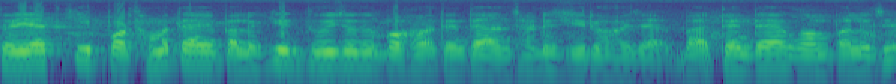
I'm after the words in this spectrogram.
তো ইয়াত কি প্ৰথমতে আমি পালোঁ কি দুই যদি বহাওঁ তেন্তে আনচাৰটো জিৰ' হৈ যায়। বা তেন্তে গম পালোঁ যে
